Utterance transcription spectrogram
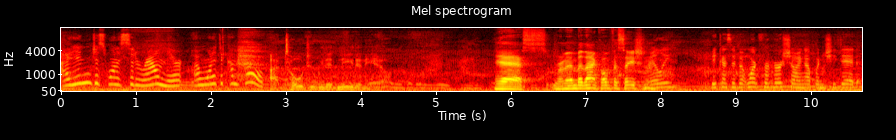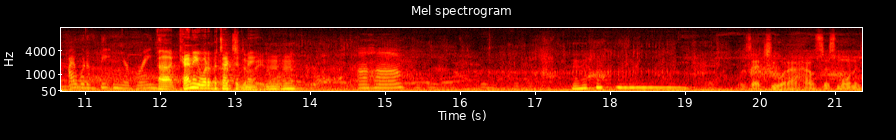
I didn't just want to sit around there. I wanted to come help. I told you we didn't need any help. Yes, remember that conversation? Really? Because if it weren't for her showing up when she did, I would have beaten your brains. Uh, Kenny would have protected me. debatable. hmm Uh huh. Was that you at our house this morning?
